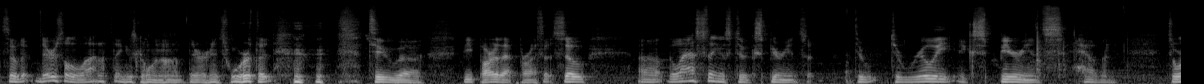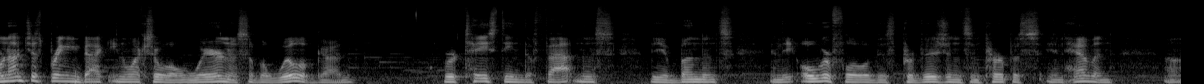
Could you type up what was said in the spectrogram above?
So there's a lot of things going on up there, and it's worth it to uh, be part of that process. So uh, the last thing is to experience it, to, to really experience heaven. So we're not just bringing back intellectual awareness of the will of God, we're tasting the fatness, the abundance, and the overflow of His provisions and purpose in heaven uh,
